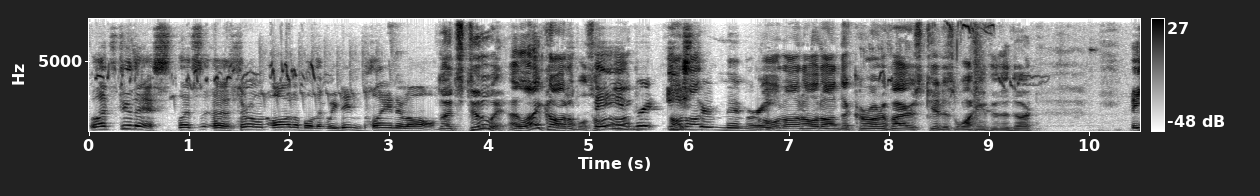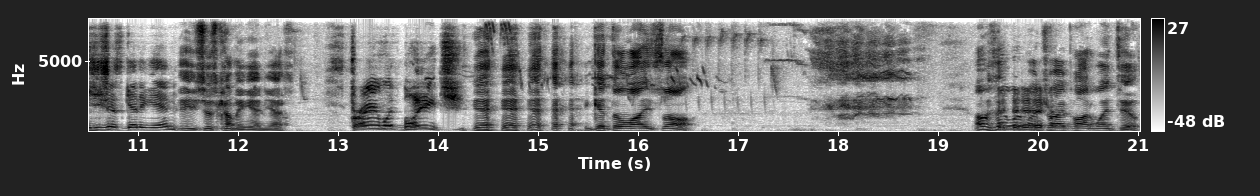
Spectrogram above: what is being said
Let's do this. Let's uh, throw an audible that we didn't plan at all. Let's do it. I like audibles. Hold on. Favorite Hold Easter on. memory. Hold on, hold on. The coronavirus kid is walking through the door. He's just getting in. He's just coming in, yes. Spray him with bleach. Get the Lysol. Oh, is that where my tripod went to?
